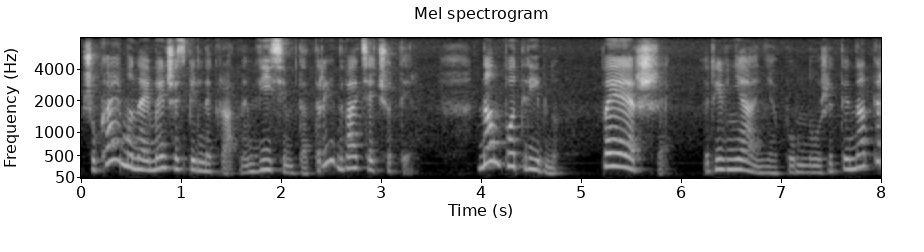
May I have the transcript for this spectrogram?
шукаємо найменше спільне кратне 8 та 3 24. Нам потрібно перше рівняння помножити на 3,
